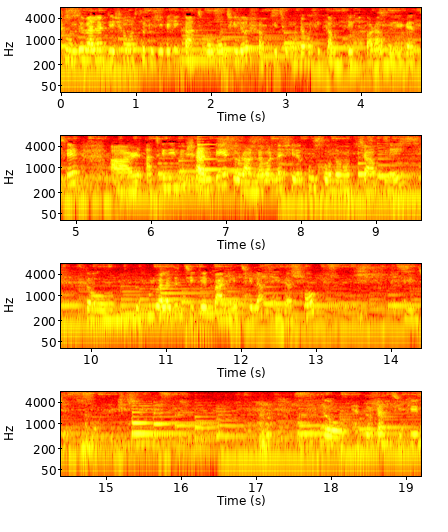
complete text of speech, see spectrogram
সন্ধেবেলার যে সমস্ত টুকিটাকি কাজকর্ম ছিল সব কিছু মোটামুটি কমপ্লিট করা হয়ে গেছে। আর আজকে যেহেতু সানডে তো রান্নাবান্না সেরকম কোনো চাপ নেই। তো, দুপুরবেলা যে চিকেন বানিয়েছিলাম, এই দেখো। এই যে। তো এতটা চিকেন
